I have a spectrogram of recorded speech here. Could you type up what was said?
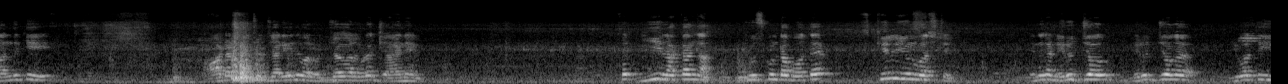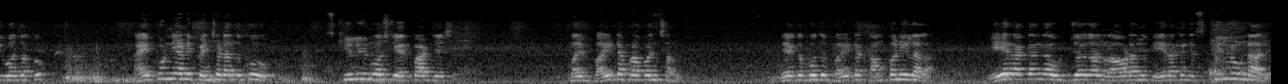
మందికి ఆర్డర్ ఇచ్చడం జరిగింది. వాళ్ళ ఉద్యోగాలు కూడా జాయిన్ అయింది సో ఈ రకంగా చూసుకుంటా పోతే స్కిల్ యూనివర్సిటీ ఎందుకంటే నిరుద్యోగ నిరుద్యోగ యువతి యువతకు నైపుణ్యాన్ని పెంచేటందుకు స్కిల్ యూనివర్సిటీ ఏర్పాటు చేసి మరి బయట ప్రపంచం లేకపోతే బయట కంపెనీలలో ఏ రకంగా ఉద్యోగాలు రావడానికి ఏ రకంగా స్కిల్ ఉండాలి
